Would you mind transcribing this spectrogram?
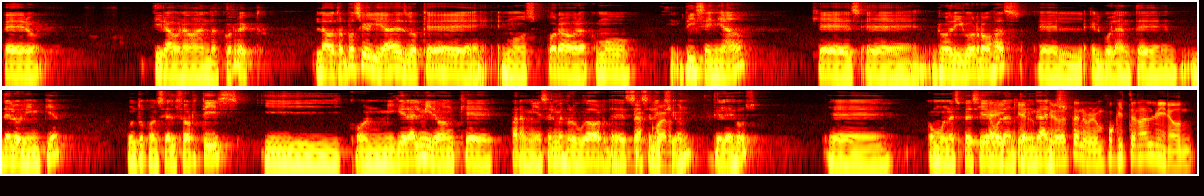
Pero tirado una banda, correcto. La otra posibilidad es lo que hemos por ahora como diseñado, que es eh, Rodrigo Rojas, el, volante del Olimpia, junto con Celso Ortiz y con Miguel Almirón, que para mí es el mejor jugador de esta selección, de lejos, eh, como una especie de volante quiero, enganche. Quiero detenerme un poquito en Almirón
